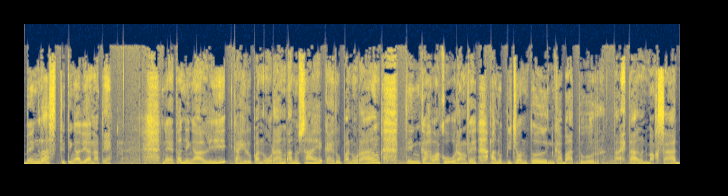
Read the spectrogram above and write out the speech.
bengras titinggalian teh. nyaeta ningali kehidupan orang anu sae kehidupan orang tingkah laku orang teh anu piconten ka Batur. Taketa anu dimaksad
